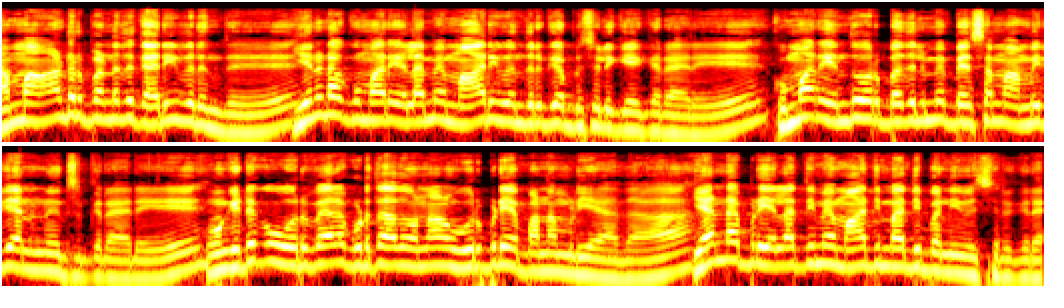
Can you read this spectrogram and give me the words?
நம்ம ஆர்டர் பண்ண பண்ணது அறிவு இருந்து என்னடா குமார் எல்லாமே மாறி வந்திருக்கு அப்படி சொல்லி கேக்குறாரு. குமார் எந்த ஒரு பதிலுமே பேசாம அமைதியா நின்றுட்டு இருக்காரு உங்ககிட்ட ஒரு வேலை கொடுத்தா ஒன்னால உருப்படியா பண்ண முடியாதா? ஏன்டா அப்படி எல்லாத்தையுமே மாத்தி மாத்தி பண்ணி வச்சிருக்கிற?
